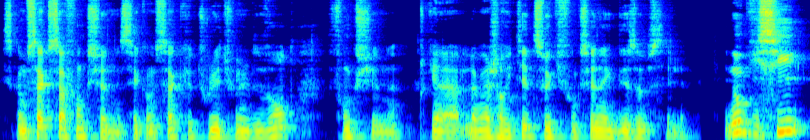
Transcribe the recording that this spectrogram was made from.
C'est comme ça que ça fonctionne, c'est comme ça que tous les tunnels de vente fonctionnent. En tout cas la, majorité de ceux qui fonctionnent avec des upsells. Et donc ici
